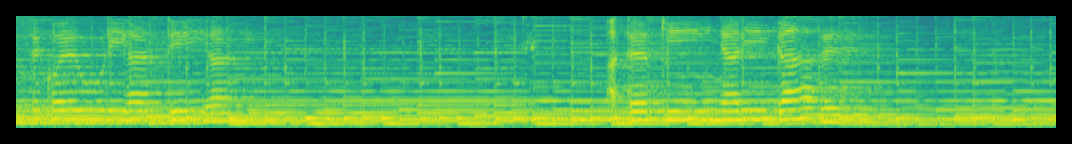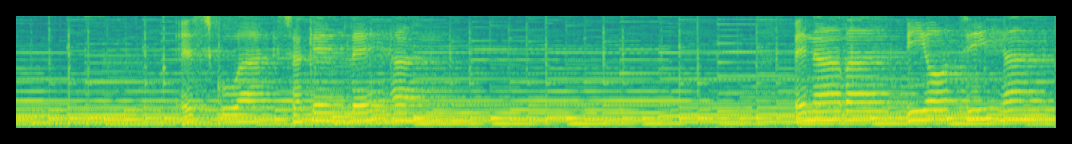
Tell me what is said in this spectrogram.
Goizeko euri hartian Aterkinari gabe. Eskuak sakelean. Pena bat bihotzian.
